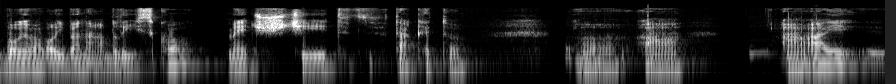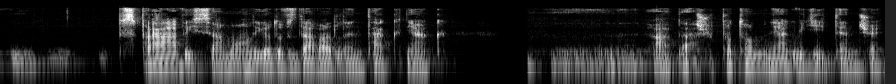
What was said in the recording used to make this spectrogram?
bojovalo iba na blízko, meč, štít, takéto. E, a, a aj správy sa mohli odovzdávať len tak nejak e, a až potom nejak vidí ten, že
